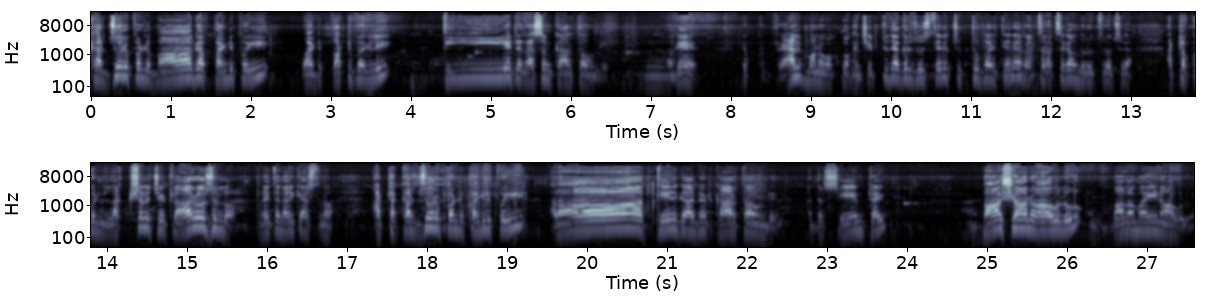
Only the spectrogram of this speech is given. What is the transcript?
ఖర్జూర పండ్లు బాగా పండిపోయి వాటి పట్టు పగిలి తీయటి రసం కారుతూ ఉంది. ఓకే? వేళ మనం ఒక ఒక చెట్టు దగ్గర చూస్తేనే చుట్టూ పడితేనే రచ్చ రచ్చగా ఉంది రుచి రుచిగా. అట్లా కొన్ని లక్షల చెట్లు ఆ రోజుల్లో ఇప్పుడైతే నరికేస్తున్నాం. అట్లా ఖర్జూర పండ్లు పగిలిపోయి అలా తేనె కారినట్టు కారుతూ ఉండేది. అట్ ద సేమ్ టైం భాషాను ఆవులు బలమైన ఆవులు.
